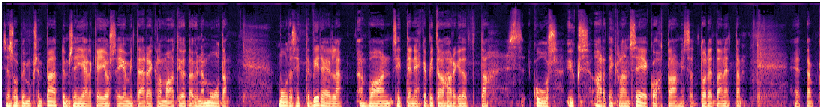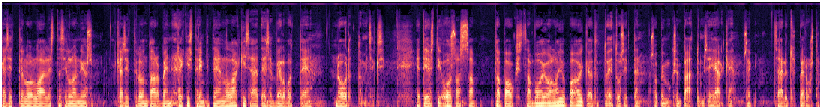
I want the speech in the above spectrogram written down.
sen sopimuksen päättymisen jälkeen, jos ei ole mitään reklamaatioita ynnä muuta, muuta sitten vireillä, vaan sitten ehkä pitää harkita tota 6.1 artiklan C-kohtaa, missä todetaan, että, että käsittely on laillista silloin, jos käsittely on tarpeen rekisterinpitäjän lakisääteisen velvoitteen noudattamiseksi. Ja tietysti osassa tapauksissa voi olla jopa oikeutettu etu sitten sopimuksen päättymisen jälkeen se säilytysperuste.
